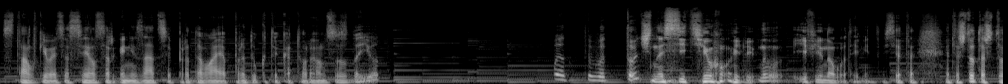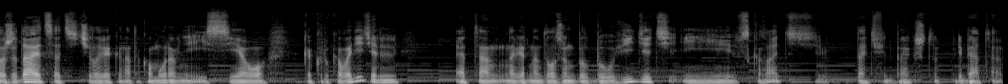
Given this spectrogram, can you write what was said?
сталкивается сейлс-организация, продавая продукты, которые он создает, вот, вот точно CTO, или, ну, if you know what I mean. То есть это, это что-то, что ожидается от человека на таком уровне, и SEO, как руководитель, это, наверное, должен был бы увидеть и сказать, дать фидбэк, что, ребята,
